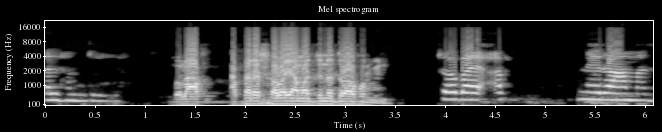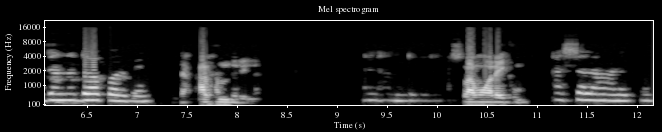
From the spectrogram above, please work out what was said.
আলহামদুলিল্লাহ। বলো আপ- আপনারা সবাই আমার জন্য দোয়া করবেন। সবাই আপনারা আমার জন্য দোয়া করবেন। আলহামদুলিল্লাহ। আলহামদুলিল্লাহ। আসসালামু আলাইকুম। আসসালামু আলাইকুম।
